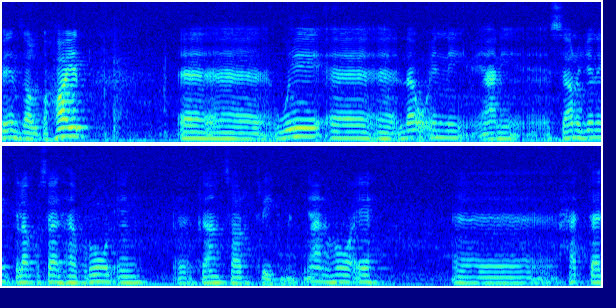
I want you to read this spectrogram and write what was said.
benzaldehyde ولو إن يعني ال cyanogenic glycoside have role in cancer treatment يعني هو إيه؟ آه حتى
